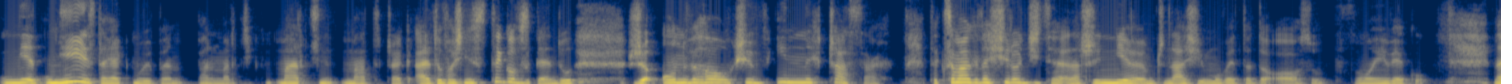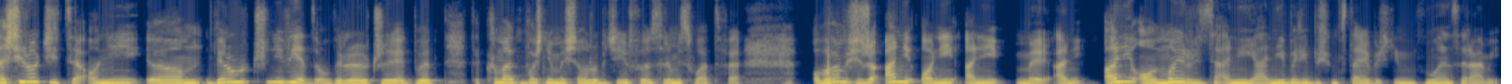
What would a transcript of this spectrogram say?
nie, nie jest tak, jak mówi pan, pan Marcin, Marcin Matczak, ale to właśnie z tego względu, że on wychował się w innych czasach. Tak samo jak nasi rodzice, znaczy nie wiem, czy nasi, mówię to do osób w moim wieku. Nasi rodzice, oni um, wielu rzeczy nie wiedzą, wiele rzeczy jakby, tak samo jak właśnie myślą, że bycie influencerem jest łatwe. Obawiam się, że ani oni, ani my, ani, ani on, moi rodzice, ani ja nie bylibyśmy w stanie być influencerami.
